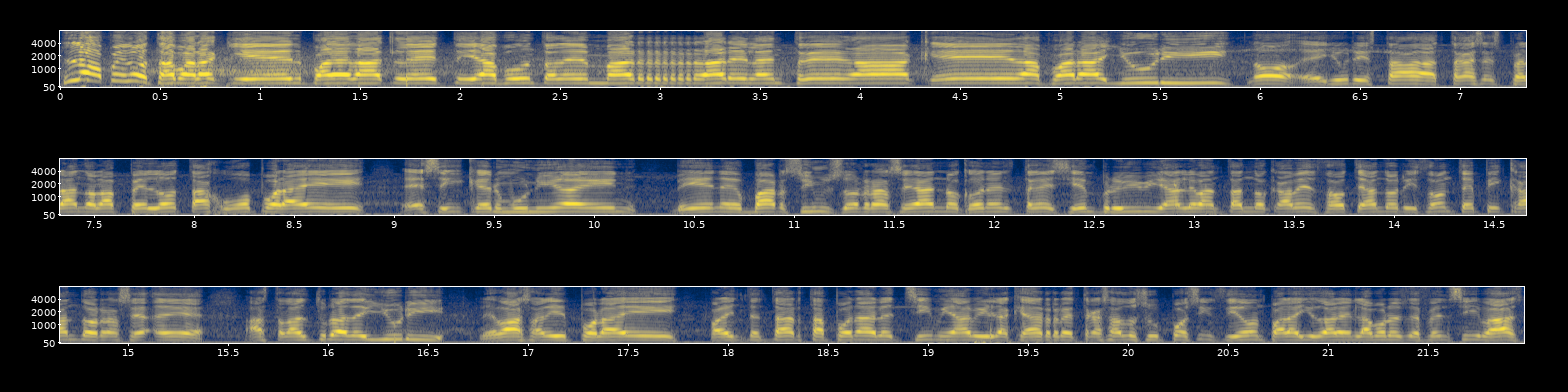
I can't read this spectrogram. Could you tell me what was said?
La pelota para quién? Para el Atleti a punto de embarrar en la entrega. Queda para Yuri. No, eh, Yuri está atrás esperando la pelota. Jugó por ahí. Es Iker Muniain. Viene Bar Simpson raseando con el 3. Siempre Vivian levantando cabeza, oteando horizonte, picando eh, hasta la altura de Yuri. Le va a salir por ahí para intentar taponar el Chimi Ávila que ha retrasado su posición para ayudar en labores defensivas.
